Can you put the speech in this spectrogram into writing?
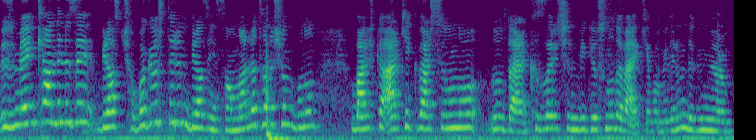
Üzmeyin kendinizi. Biraz çaba gösterin. Biraz insanlarla tanışın. Bunun başka erkek versiyonunu da yani kızlar için videosunu da belki yapabilirim de bilmiyorum.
